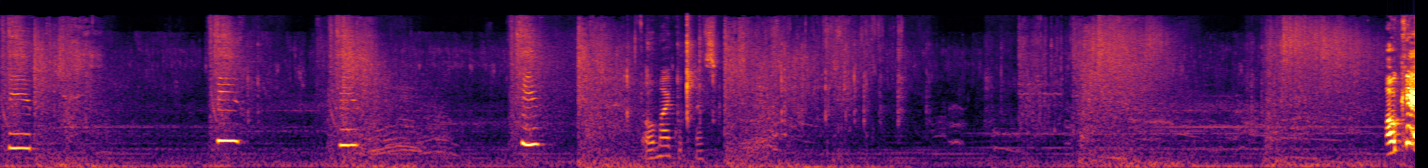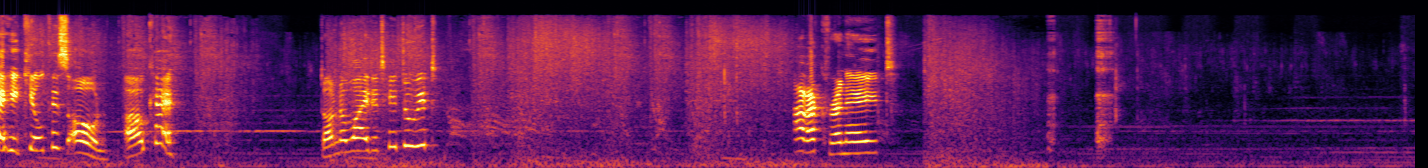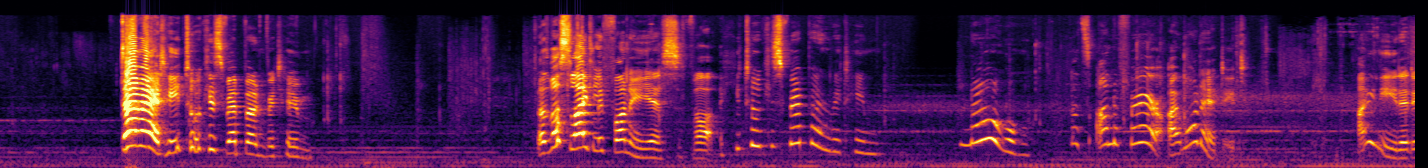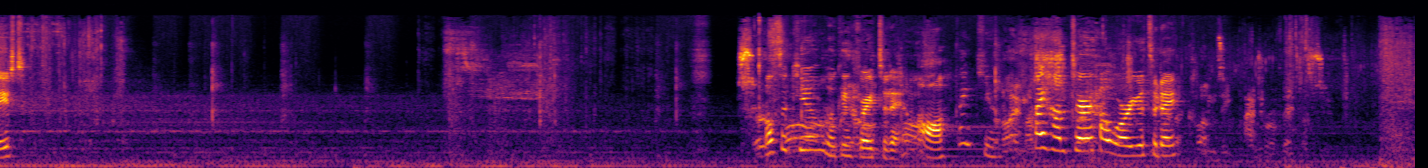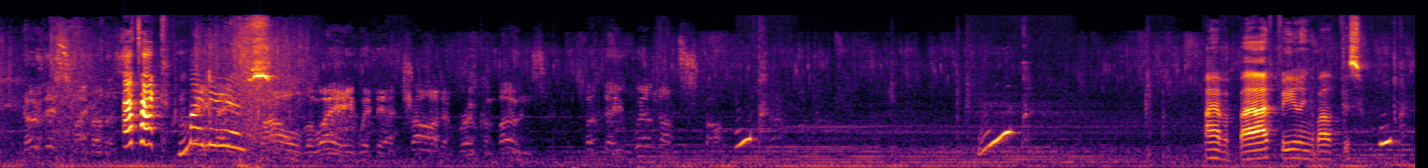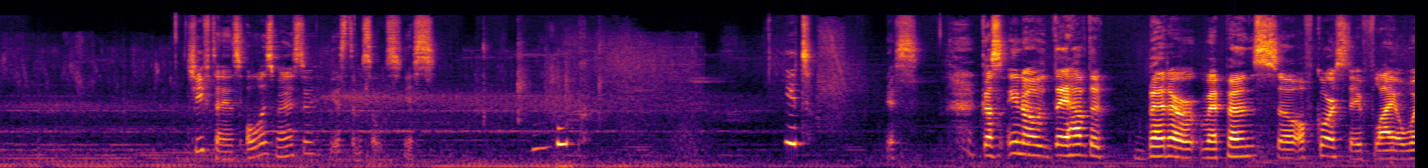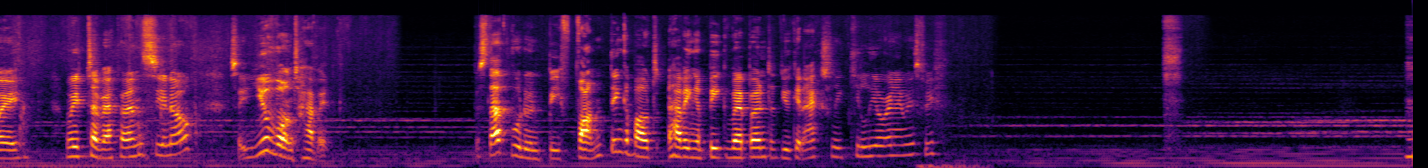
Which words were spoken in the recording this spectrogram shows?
Pew. Pew, pew, pew. Oh my goodness. Okay, he killed his own. Okay. Don't know why did he do it. A grenade. He took his weapon with him. That was slightly funny, yes, but he took his weapon with him. No, that's unfair. I wanted it. I needed it. So Also, Q, looking great today. Aw, thank you. but I must Hi, Hunter. How are you today? the clumsy patter of their pursuit. Know this, my brothers. Attack, my They may the way with their charred and broken bones, but they will not stop. Whoop. Whoop. I have a bad feeling about this. Whoop. Chieftains always manage to yes themselves. Yes. Whoop. Hit. Yes. Because, you know, they have the better weapons, so of course they fly away with the weapons, you know? So you won't have it. Because that wouldn't be fun. Think about having a big weapon that you can actually kill your enemies with.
